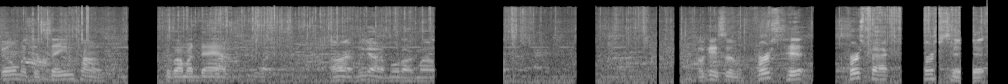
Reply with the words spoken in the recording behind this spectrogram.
film at the same time because I'm a dad. All right, we got a Bulldog Miles. Okay, so the first hit, first pack, first hit,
